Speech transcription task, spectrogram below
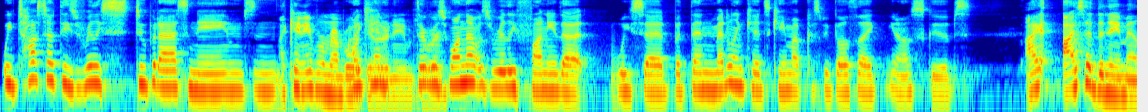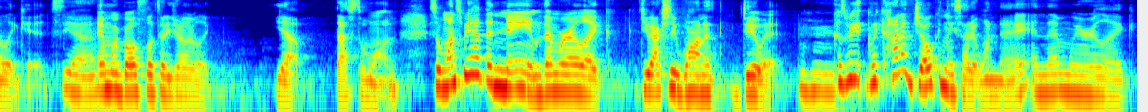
we tossed out these really stupid ass names, and I can't even remember what the other names there were. was one that was really funny that we said, but then meddling kids came up because we both like you know scoops. I I said the name Meddling Kids. Yeah. And we both looked at each other like, "Yeah, that's the one." So once we had the name, then we are like, "Do you actually want to do it?" Mm-hmm. Because we we kind of jokingly said it one day, and then we were like,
